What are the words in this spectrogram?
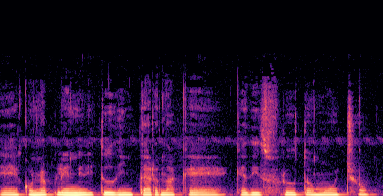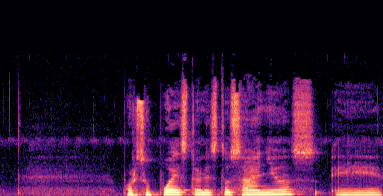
eh, con una plenitud interna que, disfruto mucho. Por supuesto, en estos años eh,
